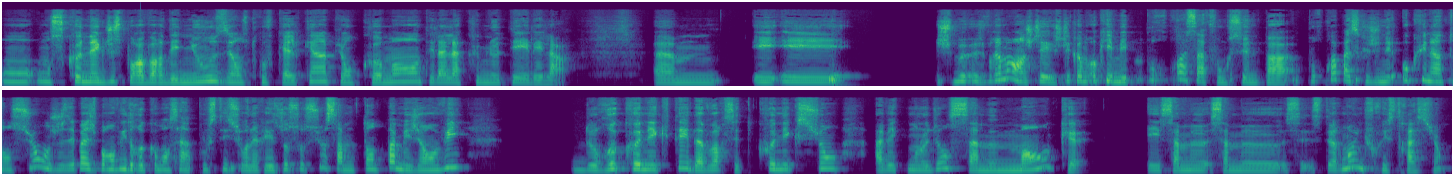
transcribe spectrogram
on, se connecte juste pour avoir des news et on se trouve quelqu'un, puis on commente et là la communauté elle est là. et, je me, vraiment, j'étais comme, ok, mais pourquoi ça fonctionne pas? Pourquoi? Parce que je n'ai aucune intention. Je sais pas, j'ai pas envie de recommencer à poster sur les réseaux sociaux, ça me tente pas, mais j'ai envie de reconnecter, d'avoir cette connexion avec mon audience. Ça me manque et ça me, ça me, c'est vraiment une frustration.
